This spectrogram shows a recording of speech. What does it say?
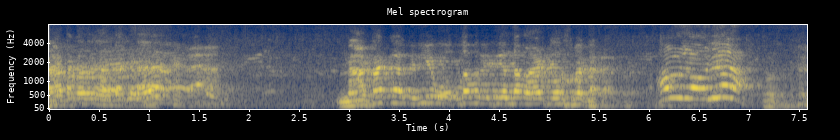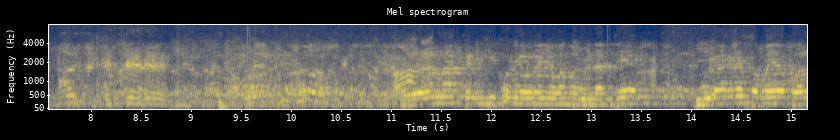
ನಾಟಕದ ನಾಟಕ ನಾಟಕ. ಉತ್ತಮ ರೀತಿಯಿಂದ ಮಾಡಿ ತೋರಿಸ್ಬೇಕ. ರೇವಣ್ಣ ಕೊಡಿ ಅವರಿಗೆ ಒಂದು ವಿನಂತಿ. ಈಗಾಗಲೇ ಸಮಯ ಬಹಳ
